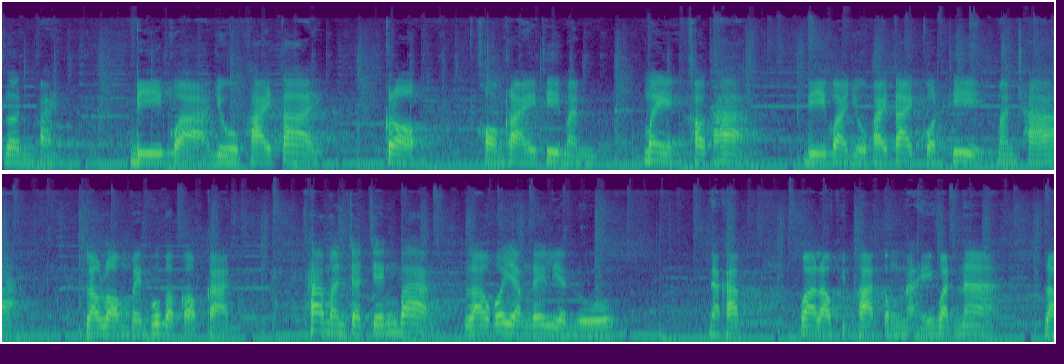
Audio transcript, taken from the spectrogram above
พลินๆไป ดีกว่าอยู่ภายใต้กรอบของใครที่มันไม่เข้าท่า ดีกว่าอยู่ภายใต้กฎที่มันช้า เราลองเป็นผู้ประกอบการ ถ้ามันจะเจ๊งบ้าง เราก็ยังได้เรียนรู้นะครับ ว่าเราผิดพลาดตรงไหนวันหน้า เรา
